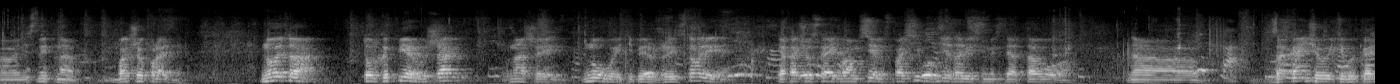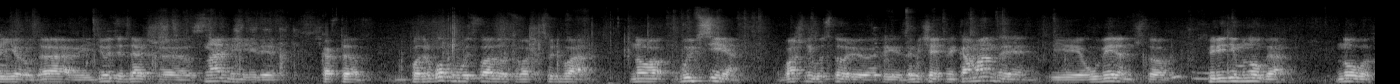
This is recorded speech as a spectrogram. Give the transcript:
э, действительно большой праздник. Но это только первый шаг в нашей новой теперь уже истории. Я хочу сказать вам всем спасибо, вне зависимости от того, э, заканчиваете вы карьеру, да, идете дальше с нами или как-то по-другому будет складываться ваша судьба. Но вы все вошли в историю этой замечательной команды и уверен, что впереди много новых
